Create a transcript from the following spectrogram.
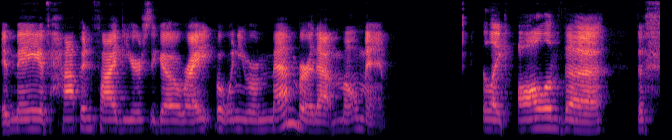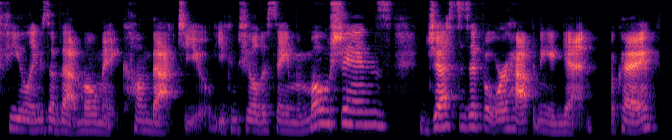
It may have happened five years ago, right? But when you remember that moment, like all of the the feelings of that moment come back to you. You can feel the same emotions just as if it were happening again, okay?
